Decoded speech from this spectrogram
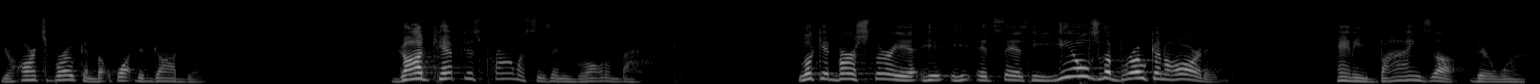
Your heart's broken, but what did God do? God kept his promises and he brought them back. Look at verse 3. It, says, He heals the brokenhearted and he binds up their wounds.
